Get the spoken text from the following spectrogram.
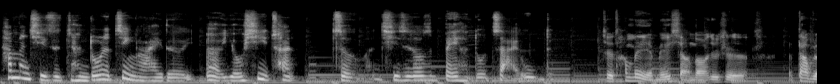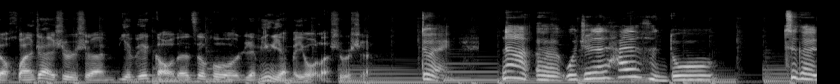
他们其实很多人进来的呃游戏参者们，其实都是背很多债务的。就他们也没想到，就是大不了还债，是不是？也别搞得最后人命也没有了，是不是？对，那呃，我觉得他很多这个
